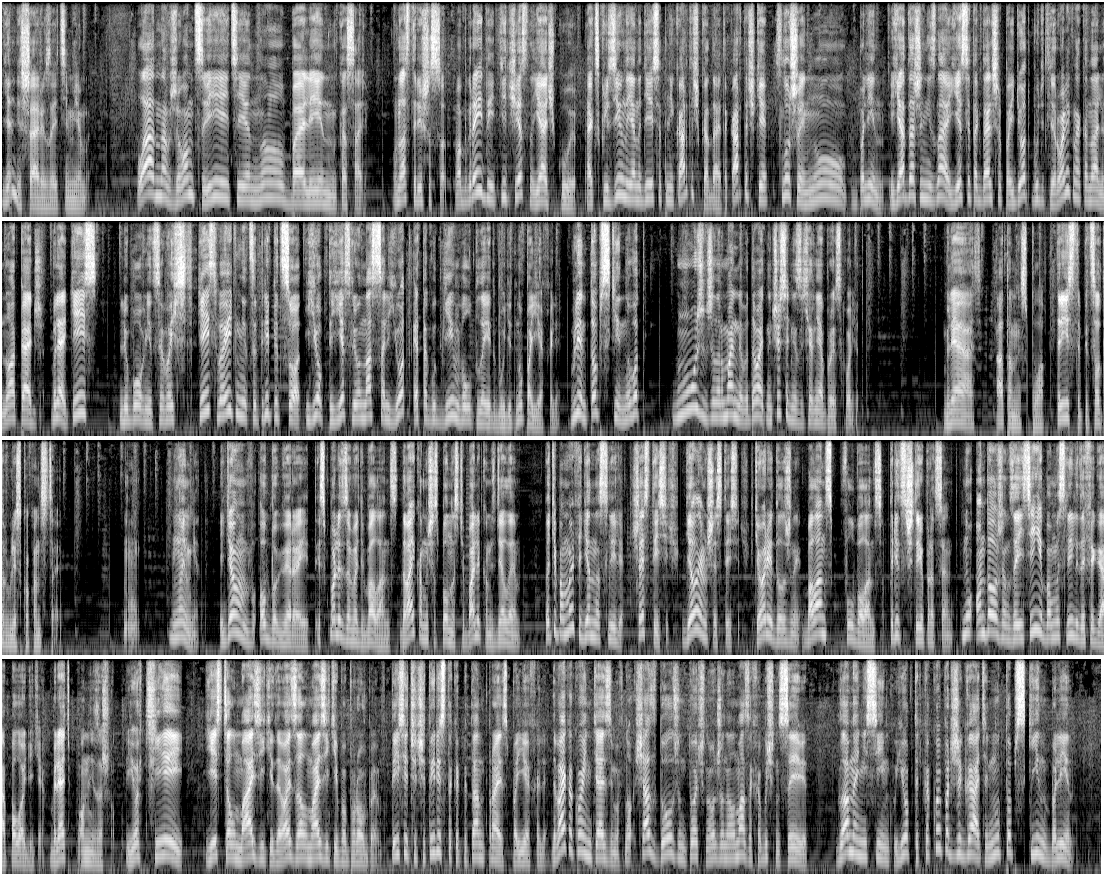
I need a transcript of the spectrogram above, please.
Я не шарю за эти мемы. Ладно, в живом цвете, ну, блин, косарь. У нас 3600. В апгрейды идти, честно, я очкую. А эксклюзивно, я надеюсь, это не карточка? Да, это карточки. Слушай, ну, блин, я даже не знаю, если так дальше пойдет, будет ли ролик на канале, но опять же, бля, кейс любовницы Вейт. Кейс воительницы 3500. Ёпты, если он нас сольет, это good game well played будет. Ну, поехали. Блин, топ скин, ну вот, может же нормально выдавать. Ну, что сегодня за херня происходит? Блять, атомный сплав. 300-500 рублей, сколько он стоит? Ну, ну нет. Идем в OBG Rate. Использовать баланс. Давай-ка мы сейчас полностью баликом сделаем ну, типа, мы офигенно слили. 6 тысяч. Делаем 6 тысяч. В теории должны. Баланс, full балансом. 34%. Ну, он должен зайти, ибо мы слили дофига, по логике. Блять, он не зашел. Окей. Есть алмазики, давай за алмазики попробуем. 1400 капитан прайс, поехали. Давай какой-нибудь Азимов, но сейчас должен точно, он же на алмазах обычно сейвит. Главное не синьку. Ёптать, какой поджигатель? Ну топ-скин, блин.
